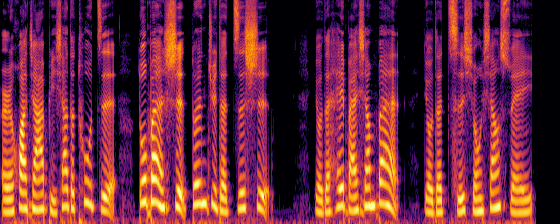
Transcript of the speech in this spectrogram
而画家笔下的兔子多半是蹲踞的姿势，有的黑白相伴，有的雌雄相随，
